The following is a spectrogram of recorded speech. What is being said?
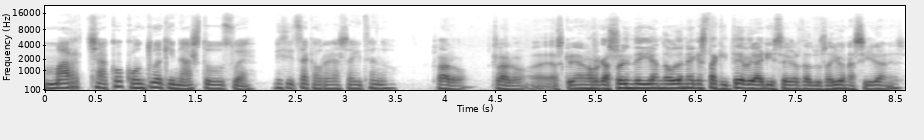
martxako kontuekin astu duzue. Bizitzak aurrera segitzen du. Claro, claro. Azkenean hor gasolindegian daudenek ez dakite berari ze gertatu zaioan hasieran, ez?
